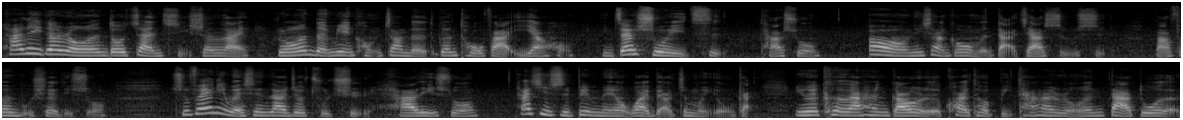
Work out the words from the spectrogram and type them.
哈利跟荣恩都站起身来，荣恩的面孔涨得跟头发一样红。你再说一次，他说：“哦，你想跟我们打架是不是？”马粪不屑地说：“除非你们现在就出去。”哈利说。他其实并没有外表这么勇敢，因为克拉和高尔的块头比他和荣恩大多了。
